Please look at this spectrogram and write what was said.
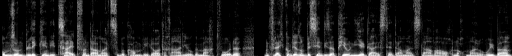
um so einen Blick in die Zeit von damals zu bekommen, wie dort Radio gemacht wurde. Und vielleicht kommt ja so ein bisschen dieser Pioniergeist, der damals da war, auch nochmal rüber.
